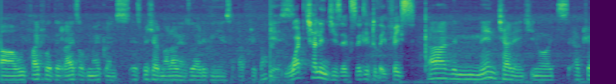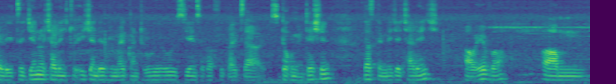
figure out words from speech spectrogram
Uh, we fight for the rights of migrants, especially Malawians who are living in South Africa. Yes. What challenges exactly do they face? Uh, the main challenge, you know, it's actually it's a general challenge to each and every migrant who, is here in South Africa. It's, uh, it's documentation. That's the major challenge. However, um,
